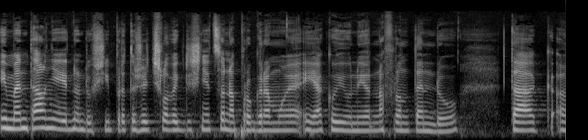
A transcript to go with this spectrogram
i mentálně jednodušší, protože člověk, když něco naprogramuje i jako junior na frontendu, tak uh,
